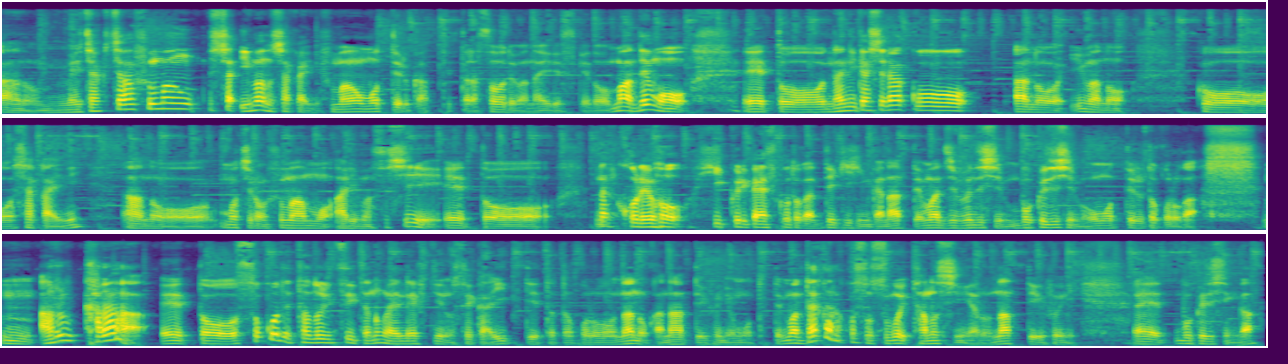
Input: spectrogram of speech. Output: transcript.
あの、めちゃくちゃ不満、今の社会に不満を持ってるかって言ったらそうではないですけど、まあでも、えっ、ー、と、何かしらこう、あの今のこう社会にあのもちろん不満もありますし、えっ、ー、となんかこれをひっくり返すことができひんかなって、まあ、自分自身僕自身も思ってるところが、うん、あるから、えっ、ー、とそこでたどり着いたのが NFT の世界っていったところなのかなっていうふうに思ってて、まあ、だからこそすごい楽しいんやろうなっていうふうに、えー、僕自身が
